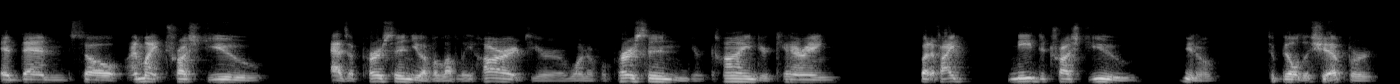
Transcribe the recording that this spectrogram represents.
And then, so I might trust you as a person. You have a lovely heart. You're a wonderful person. You're kind. You're caring. But if I need to trust you, you know, to build a ship or,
